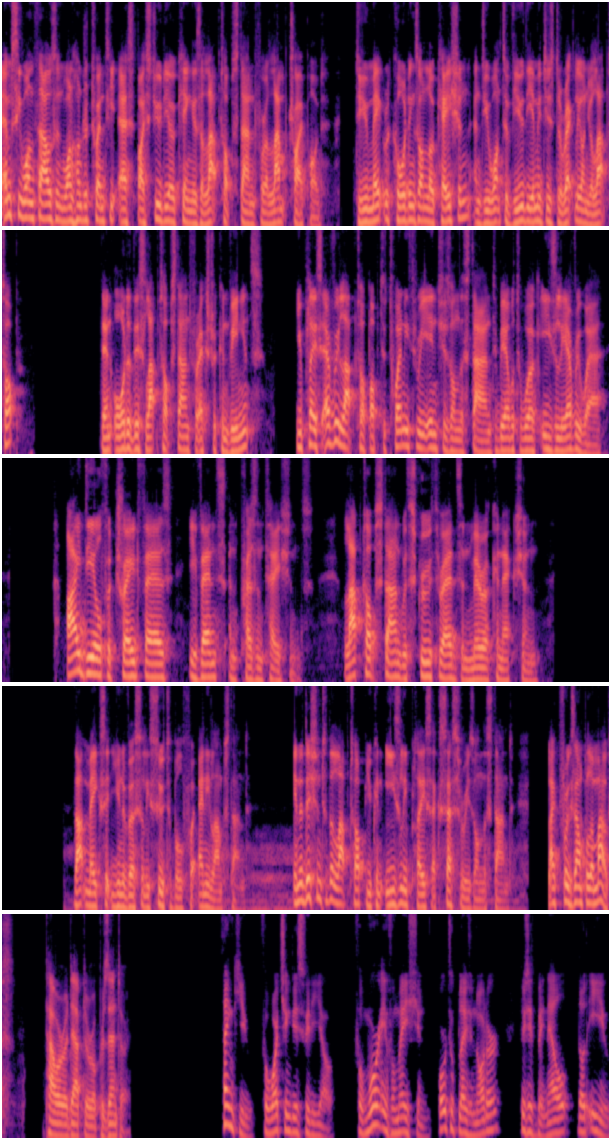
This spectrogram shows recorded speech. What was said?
MC1120S by StudioKing is a laptop stand for a lamp tripod. Do you make recordings on location and do you want to view the images directly on your laptop? Then order this laptop stand for extra convenience. You place every laptop up to 23 inches on the stand to be able to work easily everywhere. Ideal for trade fairs, events and presentations. Laptop stand with screw threads and mirror connection. That makes it universally suitable for any lamp stand. In addition to the laptop, you can easily place accessories on the stand, like for example a mouse, power adapter or presenter. Thank you for watching this video. For more information or to place an order, visit benel.eu.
